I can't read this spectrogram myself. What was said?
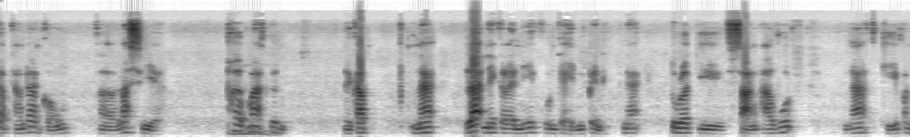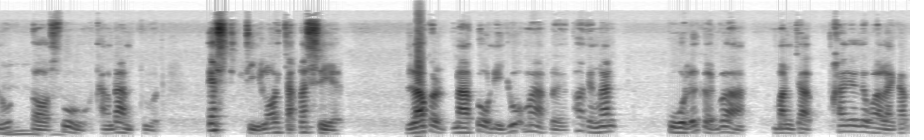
กับทางด้านของรัสเซียเพิ่มมากขึ้นนะครับนะและในกรณีคุณจะเห็นเป็นนะตุรกีสั่งอาวุธนะขีปนาวุธต่อสู้ทางด้านตรวจ S400 จากรัสเซีย แล้วก็นาโต้นี่ยุ่มากเลย เพราะฉะนั้นกลัวเหลือเกินว่ามันจะค่ายเรียกว่าอะไรครับ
